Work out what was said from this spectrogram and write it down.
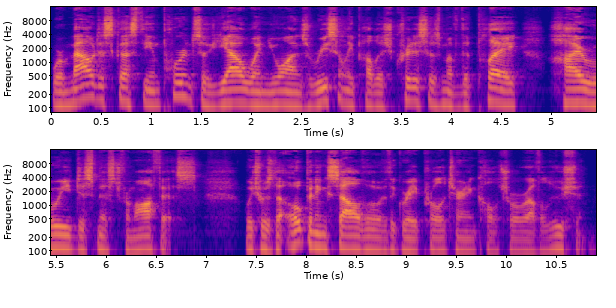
where Mao discussed the importance of Yao Wenyuan's recently published criticism of the play Hai Rui Dismissed from Office, which was the opening salvo of the Great Proletarian Cultural Revolution.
